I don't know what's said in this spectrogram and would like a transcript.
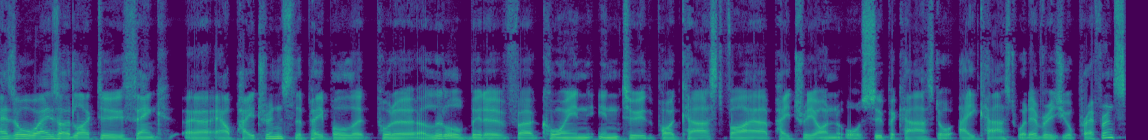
As always, I'd like to thank uh, our patrons, the people that put a, a little bit of uh, coin into the podcast via Patreon or Supercast or Acast, whatever is your preference.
